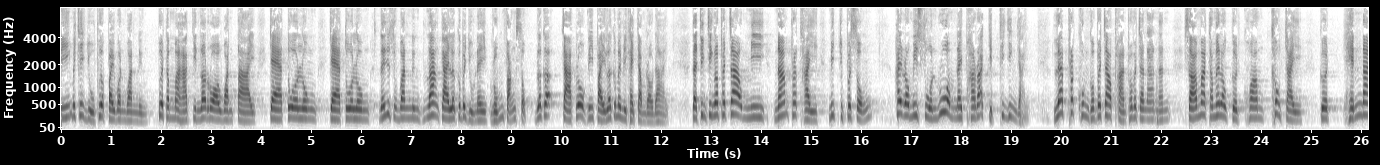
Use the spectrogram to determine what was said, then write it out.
นี้ไม่ใช่อยู่เพื่อไปวันวันหนึ่งเพื่อทำมาหากินแล้วรอวันตาย แก่ตัวลง แก่ตัวลง ในที่สุดวันหนึ่งร่างกายเราก็ไปอยู่ในหลุมฝังศพ แล้วก็จากโลกนี้ไปแล้วก็ไม่มีใครจำเราได้ แต่จริง ๆ แล้วพระเจ้ามีน้ำพระทัยมีจุดประสงค์ ให้เรามีส่วนร่วมในภารกิจที่ยิ่งใหญ่ และพระคุณของพระเจ้าผ่านพระวจนะนั้น สามารถทำให้เราเกิดความเข้าใจ เกิดเห็นได้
